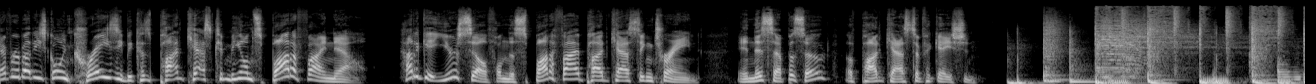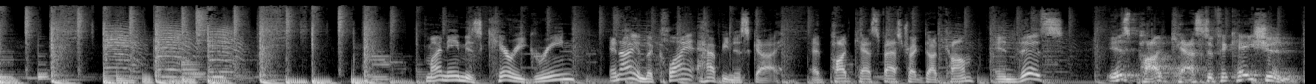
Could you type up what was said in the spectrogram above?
Everybody's going crazy because podcasts can be on Spotify now. How to get yourself on the Spotify podcasting train in this episode of Podcastification. My name is Carey Green, and I am the client happiness guy at podcastfasttrack.com, and this is Podcastification.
